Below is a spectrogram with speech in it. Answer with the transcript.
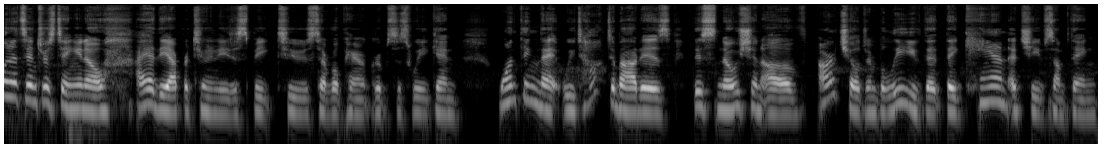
Well, it's interesting. You know, I had the opportunity to speak to several parent groups this week. And one thing that we talked about is this notion of our children believe that they can achieve something,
